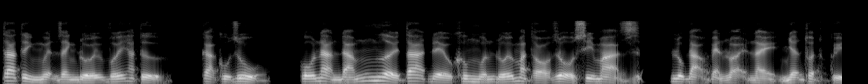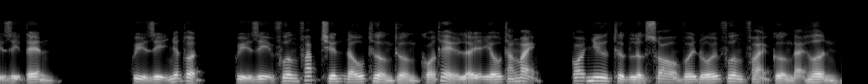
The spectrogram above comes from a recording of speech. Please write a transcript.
ta tình nguyện danh đối với hạt tử, cả cụ rủ cố nạn đám người ta đều không muốn đối mặt tỏ rổ xì mã lục đạo vẹn loại này nhận thuật quỷ dị tên. Quỷ dị nhẫn thuật, quỷ dị phương pháp chiến đấu thường thường có thể lấy yếu thắng mạnh, coi như thực lực so với đối phương phải cường đại hơn,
